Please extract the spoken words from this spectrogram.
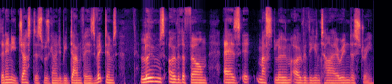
that any justice was going to be done for his victims, looms over the film as it must loom over the entire industry.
